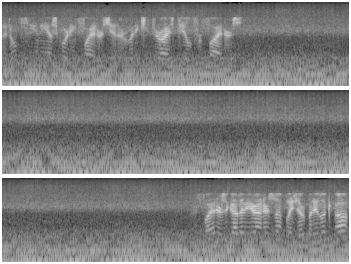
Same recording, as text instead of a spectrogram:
I don't see any escorting fighters yet. Everybody, keep your eyes peeled for fighters. Fighters have got to be around here someplace. Everybody look up.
